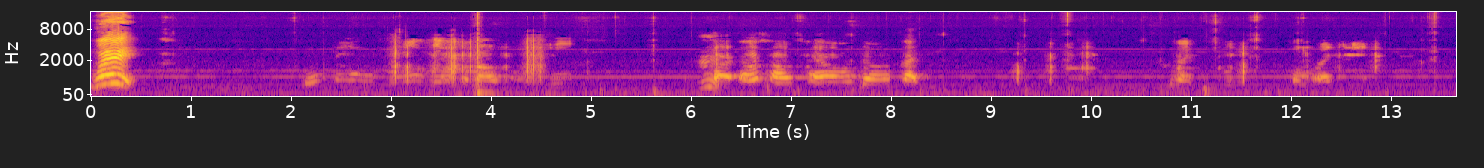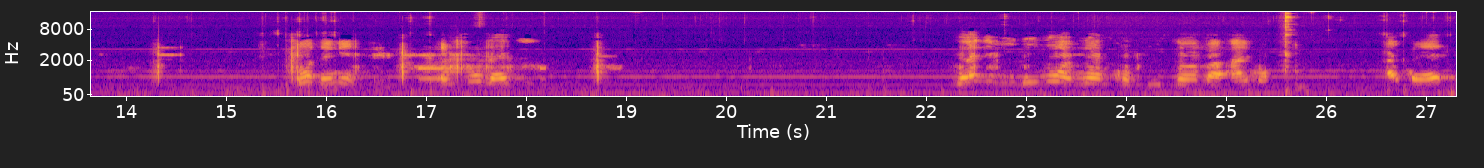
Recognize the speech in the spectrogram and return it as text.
Wait. Mm. Else I'll tell the like like oh dang it. I'm so laggy. Well if you don't know I'm not on computer but I'm on iPad.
